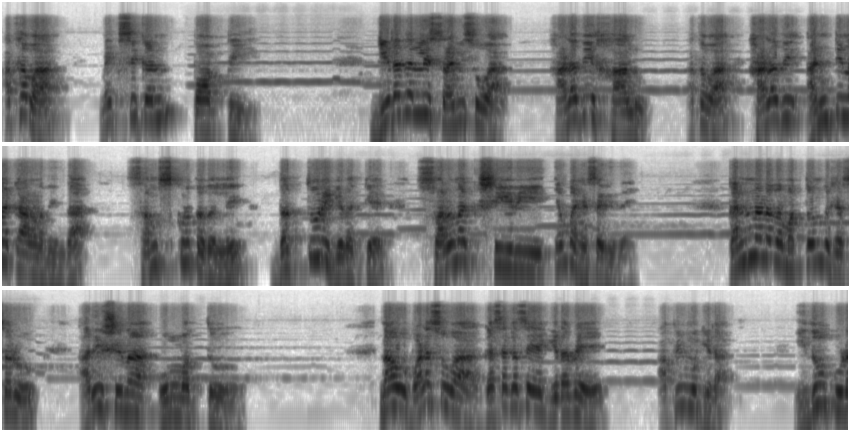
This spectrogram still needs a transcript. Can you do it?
ಅಥವಾ ಮೆಕ್ಸಿಕನ್ ಪಾಪಿ. ಗಿಡದಲ್ಲಿ ಸ್ರವಿಸುವ ಹಳದಿ ಹಾಲು ಅಥವಾ ಹಳದಿ ಅಂಟಿನ ಕಾರಣದಿಂದ ಸಂಸ್ಕೃತದಲ್ಲಿ ದತ್ತೂರಿ ಗಿಡಕ್ಕೆ ಸ್ವರ್ಣಕ್ಷೀರಿ ಎಂಬ ಹೆಸರಿದೆ. ಕನ್ನಡದ ಮತ್ತೊಂದು ಹೆಸರು ಅರಿಶಿನ ಉಮ್ಮತ್ತು. ನಾವು ಬಳಸುವ ಗಸಗಸೆಯ ಗಿಡವೇ ಅಪಿಮು ಗಿಡ ಇದು ಕೂಡ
